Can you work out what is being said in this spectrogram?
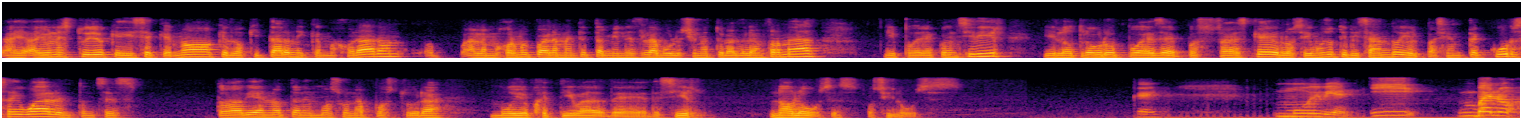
hay, un estudio que dice que no, que lo quitaron y que mejoraron. A lo mejor muy probablemente también es la evolución natural de la enfermedad y podría coincidir. Y el otro grupo es de, pues, sabes que lo seguimos utilizando y el paciente cursa igual, entonces todavía no tenemos una postura muy objetiva de decir no lo uses o si lo uses. Ok, muy bien. Y bueno,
